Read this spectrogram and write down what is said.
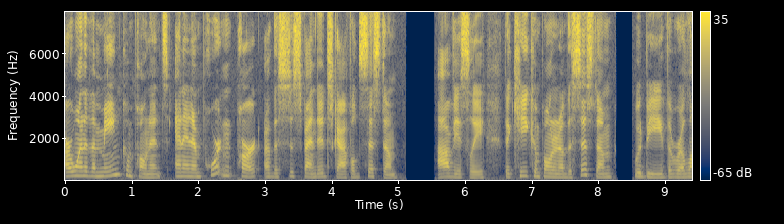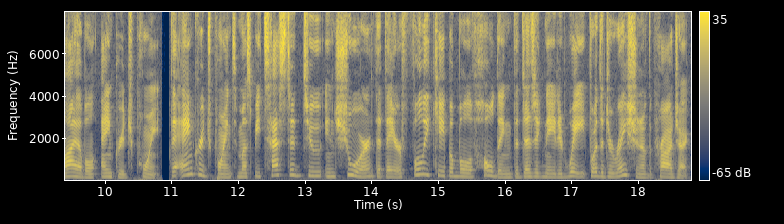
are one of the main components and an important part of the suspended scaffold system. Obviously, the key component of the system would be the reliable anchorage point. The anchorage points must be tested to ensure that they are fully capable of holding the designated weight for the duration of the project.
